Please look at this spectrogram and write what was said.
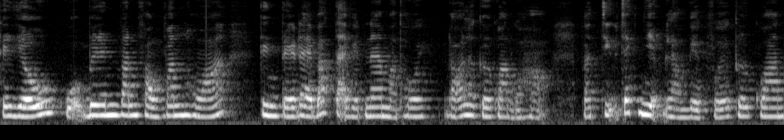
cái dấu của bên văn phòng văn hóa kinh tế Đài Bắc tại Việt Nam mà thôi. Đó là cơ quan của họ và chịu trách nhiệm làm việc với cơ quan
